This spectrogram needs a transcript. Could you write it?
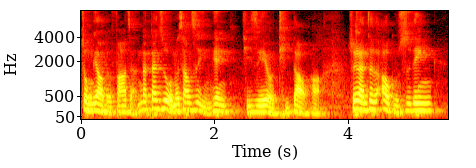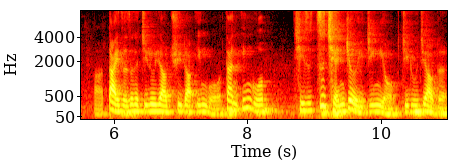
重要的发展。那但是我们上次影片其实也有提到哈，虽然这个奥古斯丁啊带着这个基督教去到英国，但英国其实之前就已经有基督教的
